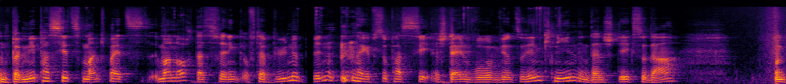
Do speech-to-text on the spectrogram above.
Und bei mir passiert es manchmal jetzt immer noch, dass wenn ich auf der Bühne bin, da gibt es so paar Stellen, wo wir uns so hinknien und dann stehe ich so da und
